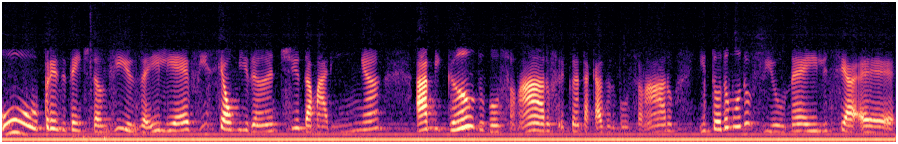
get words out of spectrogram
O presidente da Anvisa, ele é vice-almirante da Marinha, amigão do Bolsonaro, frequenta a casa do Bolsonaro e todo mundo viu, né? Ele se, é,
